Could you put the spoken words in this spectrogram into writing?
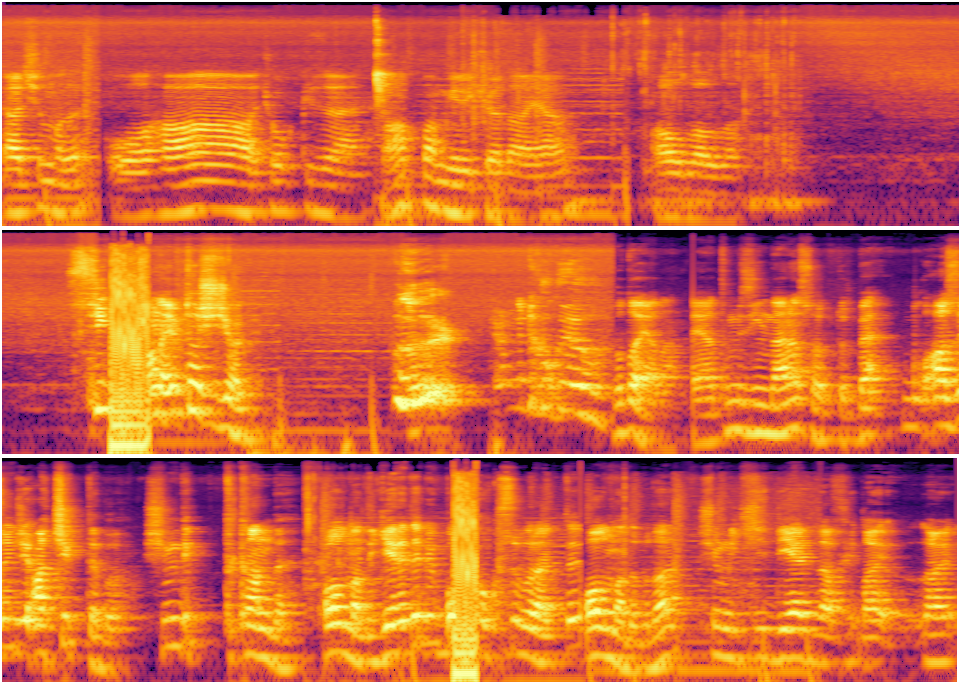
Ya açılmadı. Oha çok güzel. Ne yapmam gerekiyor daha ya? Allah Allah. Sik bana ev taşıyacak. Bu da yalan. Hayatımı zindana soktu. Ben bu az önce açıktı bu. Şimdi tıkandı. Olmadı. Geride bir bok kokusu bıraktı. Olmadı bu da. Şimdiki diğer laf baby, oh, like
